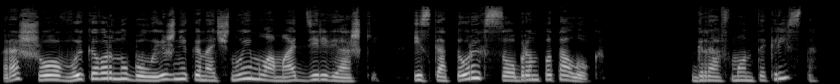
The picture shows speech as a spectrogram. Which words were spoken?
Хорошо, выковырну булыжник и начну им ломать деревяшки, из которых собран потолок. Граф Монте-Кристо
